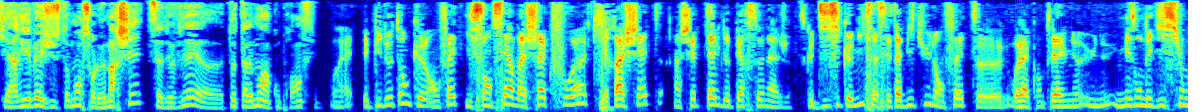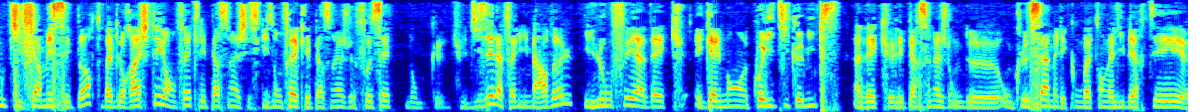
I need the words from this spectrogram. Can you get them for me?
qui arrivait justement sur le marché, ça devenait euh, totalement incompréhensible. Ouais. Et puis d'autant que en fait, ils s'en servent à chaque fois qu'ils rachètent un cheptel de personnages. Parce que DC Comics a cette habitude en fait, euh, voilà, quand il y a une, une, maison d'édition qui fermait ses portes, bah, de racheter en fait les personnages. C'est ce qu'ils ont fait avec les personnages de Fawcett. Donc euh, tu le disais, la famille Marvel. Ils l'ont fait avec également Quality Comics, avec les personnages donc de Oncle Sam et les combattants de la liberté,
